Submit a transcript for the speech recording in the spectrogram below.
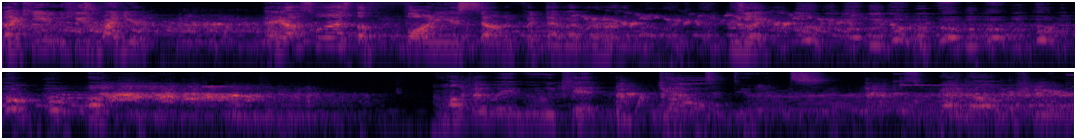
Like he, he's right here. And he also has the funniest sound effect I've ever heard in my life. He's like. oh. I'm maybe we can get to do it. So we gotta go over here.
